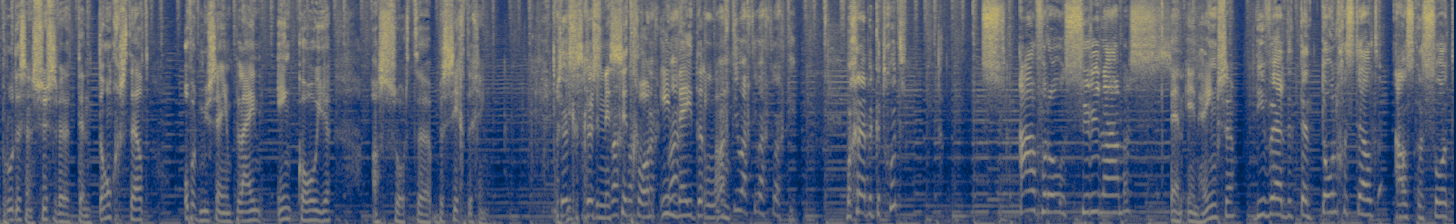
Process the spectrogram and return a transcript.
broeders en zusters werden tentoongesteld op het Museumplein in Kooien als soort eh, bezichtiging. Dus, die geschiedenis wacht, zit wacht, gewoon wacht, in wacht. Nederland. Wacht, wacht, wacht. Begrijp ik het goed? Afro-Surinamers, En inheemse, die werden tentoongesteld als een soort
